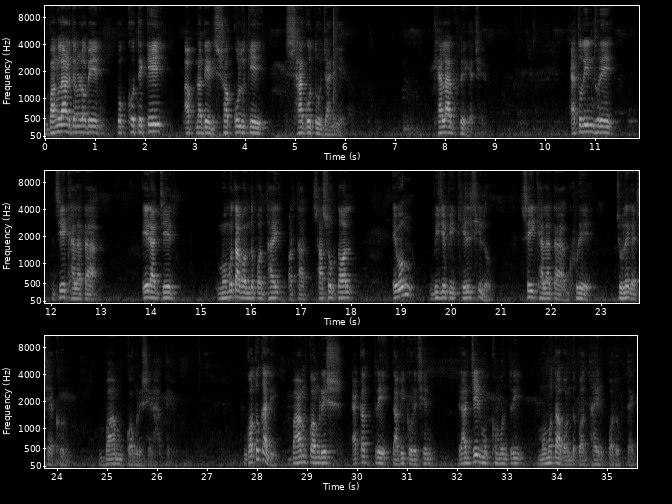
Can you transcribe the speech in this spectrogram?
বাংলার জনরবের পক্ষ থেকে আপনাদের সকলকে স্বাগত জানিয়ে খেলা ঘুরে গেছে। এতদিন ধরে যে খেলাটা এ রাজ্যের মমতা বন্দ্যোপাধ্যায় অর্থাৎ শাসক দল এবং বিজেপি খেলছিল, সেই খেলাটা ঘুরে চলে গেছে এখন বাম কংগ্রেসের হাতে। গতকালই বাম কংগ্রেস একত্রে দাবি করেছেন রাজ্যের মুখ্যমন্ত্রী মমতা বন্দ্যোপাধ্যায়ের পদত্যাগ।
